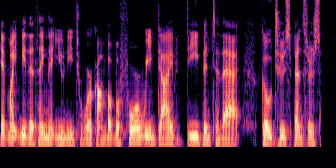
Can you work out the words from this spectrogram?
it might be the thing that you need to work on. But before we dive deep into that, go to Spencer's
